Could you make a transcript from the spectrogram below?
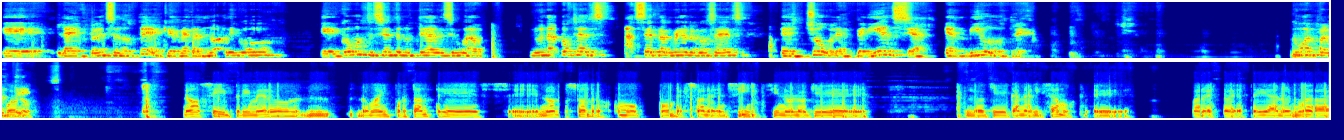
eh, la influencia de ustedes, que es metal nórdico. Eh, ¿Cómo se sienten ustedes al decir, bueno, una cosa es hacer black metal, otra cosa es el show, la experiencia en vivo de ustedes? ¿Cómo es para ustedes? No, sí, primero lo más importante es eh, no nosotros como, como, personas en sí, sino lo que lo que canalizamos. bueno, esta, esta idea no es nueva,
